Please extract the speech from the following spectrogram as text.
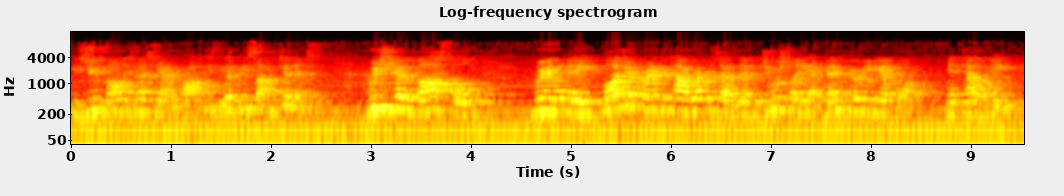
He's using all these messianic prophecies. There's got to be something to this. We share the gospel with a budget rent a car representative, Jewish lady at Ben Gurion Airport in Tel Aviv.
